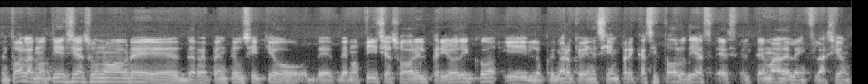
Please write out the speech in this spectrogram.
en todas las noticias uno abre de repente un sitio de, de, noticias o abre el periódico y lo primero que viene siempre, casi todos los días, es el tema de la inflación.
